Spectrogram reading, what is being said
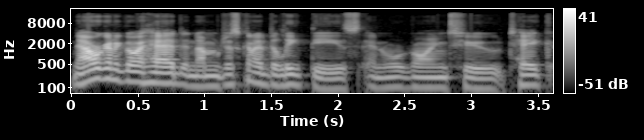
Now we're going to go ahead and I'm just going to delete these and we're going to take,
